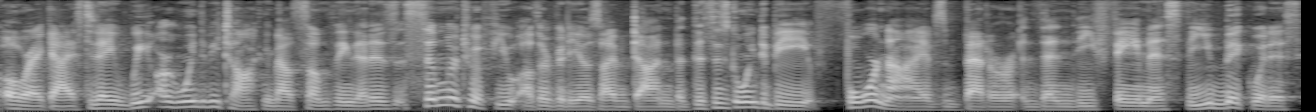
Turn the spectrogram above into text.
Alright guys, today we are going to be talking about something that is similar to a few other videos I've done, but this is going to be four knives better than the famous, the ubiquitous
